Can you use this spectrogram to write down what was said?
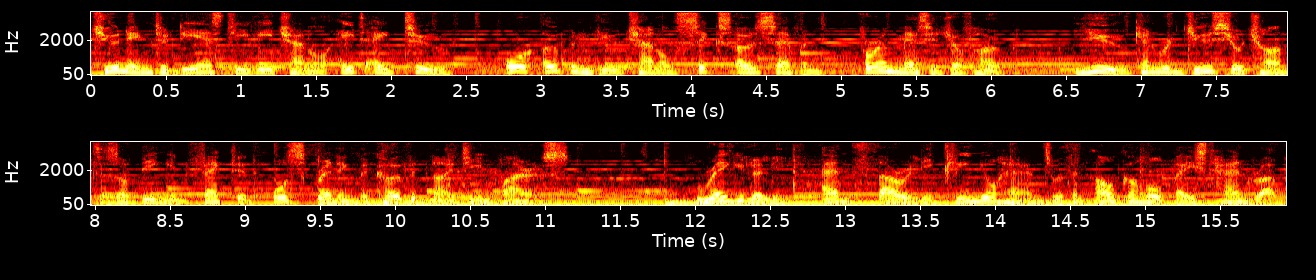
Tune in to DSTV channel 882 or OpenView channel 607 for a message of hope. You can reduce your chances of being infected or spreading the COVID-19 virus. Regularly and thoroughly clean your hands with an alcohol-based hand rub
